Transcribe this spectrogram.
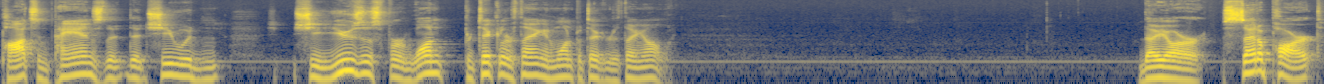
pots and pans that, that she would she uses for one particular thing and one particular thing only. They are set apart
